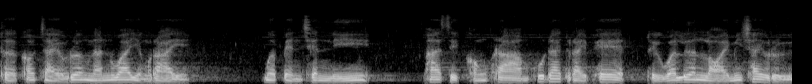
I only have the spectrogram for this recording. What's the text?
เธอเข้าใจเรื่องนั้นว่าอย่างไร เมื่อเป็นเช่นนี้ ภาสิทธิ์ของพราหมณ์ผู้ได้ไตรเพศถือว่าเลื่อนลอยไม่ใช่หรือ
